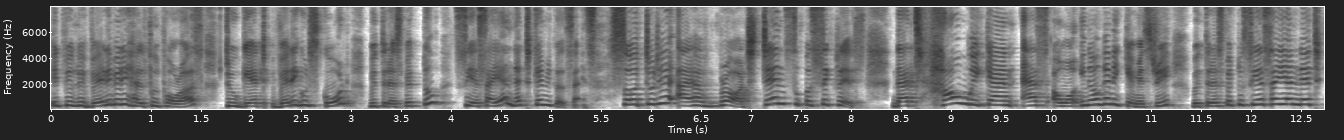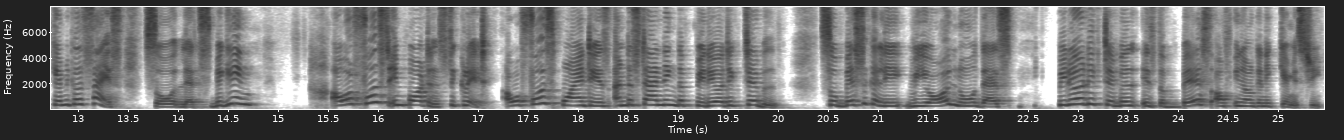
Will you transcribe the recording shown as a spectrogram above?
it will be very very helpful for us to get very good score with respect to CSIR net chemical science. So today I have brought 10 10 super secrets that how we can ask our inorganic chemistry with respect to CSIR net chemical science. So let's begin. Our first important secret, our first point is understanding the periodic table. So basically, we all know that periodic table is the base of inorganic chemistry.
